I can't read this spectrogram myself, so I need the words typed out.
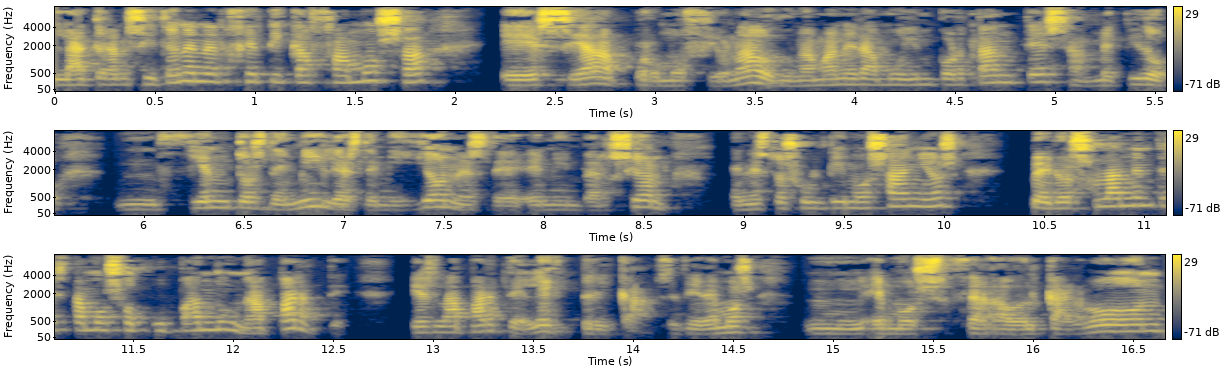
la transición energética famosa eh, se ha promocionado de una manera muy importante, se han metido mm, cientos de miles de millones de, en inversión en estos últimos años, pero solamente estamos ocupando una parte, que es la parte eléctrica. Es decir, hemos, mm, cerrado el carbón,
